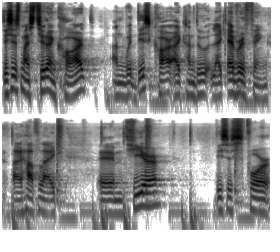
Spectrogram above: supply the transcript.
This is my student card and with this card I can do like everything. I have like um, here, this is for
